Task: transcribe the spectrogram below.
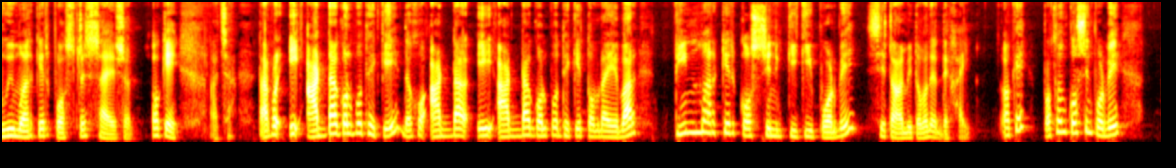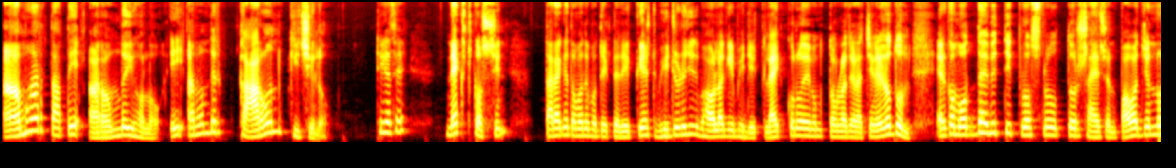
দুই মার্কের প্রশ্নের সাজেশন ওকে আচ্ছা তারপর এই আড্ডা গল্প থেকে, দেখো আড্ডা, এই আড্ডা গল্প থেকে তোমরা এবার তিন মার্কের কোশ্চিন কি কি পড়বে, সেটা আমি তোমাদের দেখাই ওকে প্রথম কোশ্চিন পড়বে, আমার তাতে আনন্দই হলো, এই আনন্দের কারণ কি ছিল, ঠিক আছে? নেক্সট কোশ্চিন তার আগে তোমাদের প্রতি একটা রিকোয়েস্ট ভিডিওটি যদি ভালো লাগে ভিডিওটি লাইক করো এবং তোমরা যারা চ্যানেল নতুন, এরকম অধ্যায়ভিত্তিক প্রশ্ন উত্তর সাজেশন পাওয়ার জন্য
